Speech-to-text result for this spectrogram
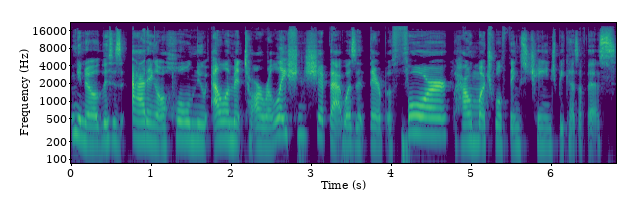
you know this is adding a whole new element to our relationship that wasn't there before. How much will things change because of this?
